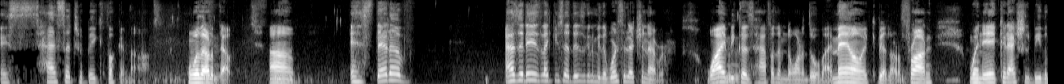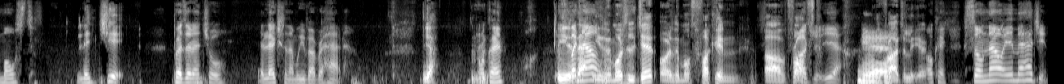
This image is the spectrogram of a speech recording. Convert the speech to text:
is has such a big fucking mouth, without a Mhm. doubt. Um, instead of, as it is, like you said, this is gonna be the worst election ever. Why? Mhm. Because half of them don't want to do it by mail. It could be a lot of fraud, when it could actually be the most legit presidential election that we've ever had. Yeah. Mhm. Okay, Either But that, now- either the most legit or the most fucking uh, false, fraudulent. Yeah. Yeah. fraudulent. Yeah. Okay, so now imagine,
